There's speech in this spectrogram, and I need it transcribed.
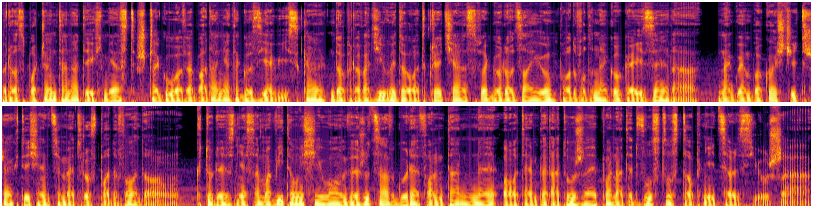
Rozpoczęte natychmiast szczegółowe badania tego zjawiska doprowadziły do odkrycia swego rodzaju podwodnego gejzera na głębokości 3000 metrów pod wodą, który z niesamowitą siłą wyrzuca w górę fontannę o temperaturze ponad 200 stopni Celsjusza.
